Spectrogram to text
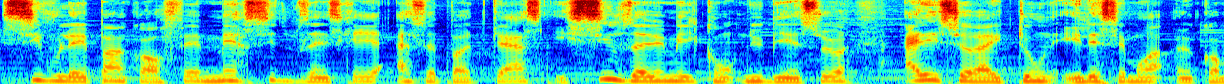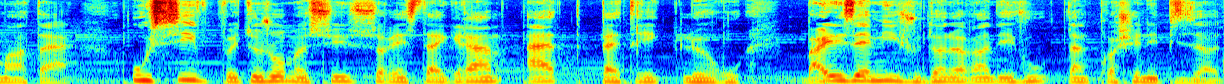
Si vous ne l'avez pas encore fait, merci de vous inscrire à ce podcast. Et si vous avez aimé le contenu, bien sûr, allez sur iTunes et laissez-moi un commentaire. Aussi, vous pouvez toujours me suivre sur Instagram, at Patrick Leroux. Bye, les amis, je vous donne rendez-vous dans le prochain épisode.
